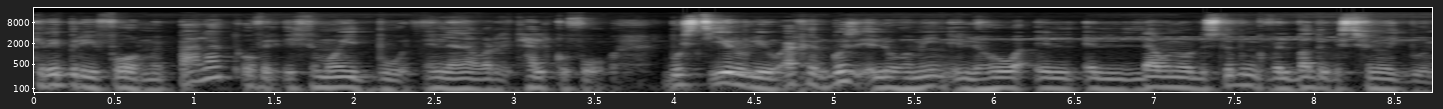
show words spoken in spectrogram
cribriform plate of ال ethmoid bone اللي أنا وريتها لكم فوق. posteriorly وآخر جزء اللي هو مين؟ اللي هو ال downward sloping في ال body of ال sphenoid bone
